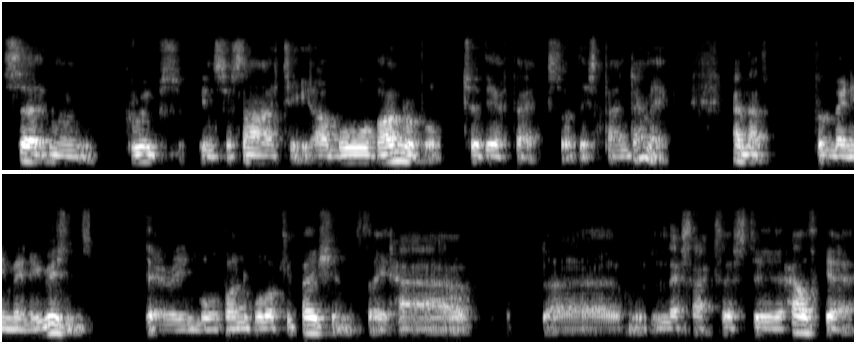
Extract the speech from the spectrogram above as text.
certain groups in society are more vulnerable to the effects of this pandemic. And that's for many, many reasons. They're in more vulnerable occupations. They have uh, less access to healthcare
